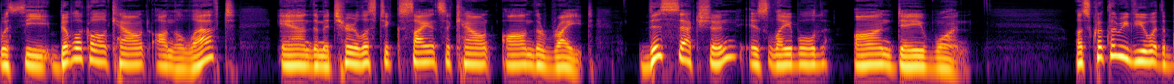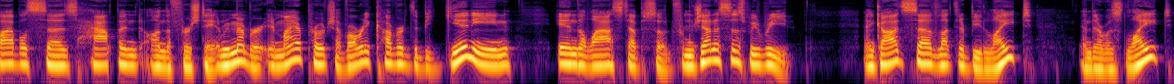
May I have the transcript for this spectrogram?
with the biblical account on the left and the materialistic science account on the right. This section is labeled on day one. Let's quickly review what the Bible says happened on the first day. And remember, in my approach, I've already covered the beginning in the last episode. From Genesis, we read, And God said, Let there be light, and there was light.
